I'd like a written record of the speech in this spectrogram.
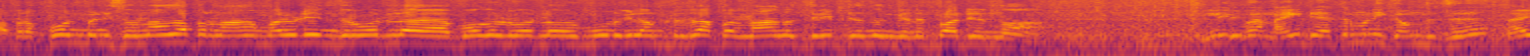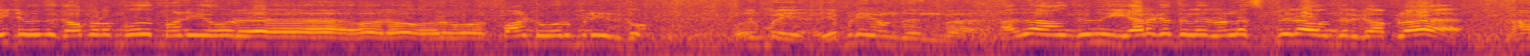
அப்புறம் ஃபோன் பண்ணி சொன்னாங்க அப்புறம் நாங்கள் மறுபடியும் இந்த ரோட்டில் மோகல் ரோட்டில் ஒரு மூணு கிலோமீட்டர் தான் அப்புறம் நாங்கள் திருப்பி வந்து இங்கே நிப்பாட்டியிருந்தோம் இல்லை இப்போ நைட் எத்தனை மணிக்கு கவுந்துச்சு நைட்டு வந்து கமரும் போது மணி ஒரு ஒரு ஒரு ஒரு பாண்டு ஒரு மணி இருக்கும். எப்படி எப்படி வந்ததுங்க அதான் அங்கேருந்து இறக்கத்தில் நல்லா ஸ்பீடாக வந்திருக்காப்புல ஆ.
